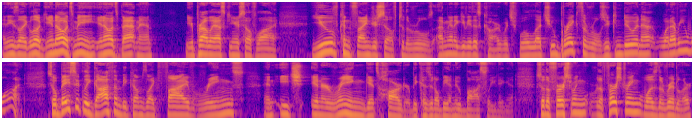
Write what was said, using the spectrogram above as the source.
and he's like look you know it's me. You know it's batman. You're probably asking yourself why You've confined yourself to the rules. I'm going to give you this card, which will let you break the rules. You can do it at whatever you want. So basically, Gotham becomes like five rings, and each inner ring gets harder because it'll be a new boss leading it. So the first ring, the first ring was the Riddler.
